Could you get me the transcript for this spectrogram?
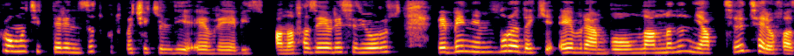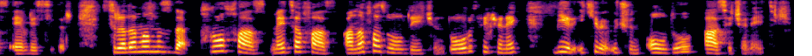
kromatitlerin zıt kutba çekildiği evreye biz anafaz evresi diyoruz ve benim buradaki evrem boğumlanmanın yaptığı telofaz evresidir. Sıralamamızda profaz, metafaz, anafaz olduğu için doğru seçenek bir, iki ve üçün olduğu A seçeneğidir.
